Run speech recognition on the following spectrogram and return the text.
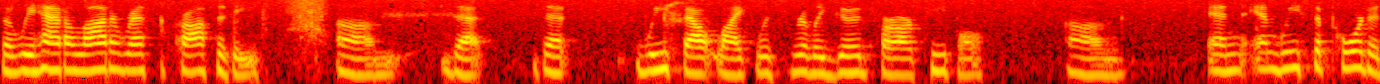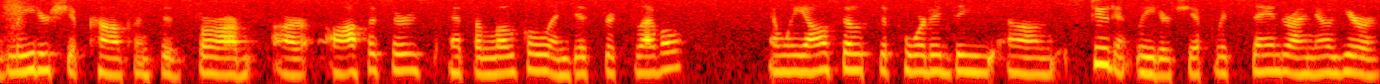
So we had a lot of reciprocity um, that that we felt like was really good for our people. Um, and, and we supported leadership conferences for our, our officers at the local and district level. And we also supported the um, student leadership, which Sandra, I know you're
